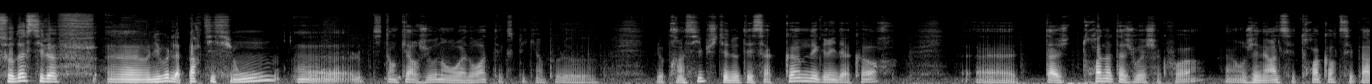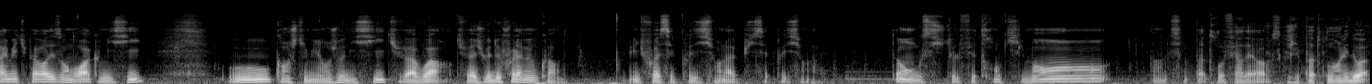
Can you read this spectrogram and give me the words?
sur Dusty Love, euh, au niveau de la partition, euh, le petit encart jaune en haut à droite explique un peu le, principe. Je t'ai noté ça comme des grilles d'accords. Euh, tu as trois notes à jouer à chaque fois. En général, c'est trois cordes séparées, mais tu peux avoir des endroits comme ici, où quand je t'ai mis en jaune ici, tu vas, avoir, tu vas jouer deux fois la même corde. Une fois cette position-là, puis cette position-là. Donc si je te le fais tranquillement, ne pas trop faire d'erreur parce que je l'ai pas trop dans les doigts.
